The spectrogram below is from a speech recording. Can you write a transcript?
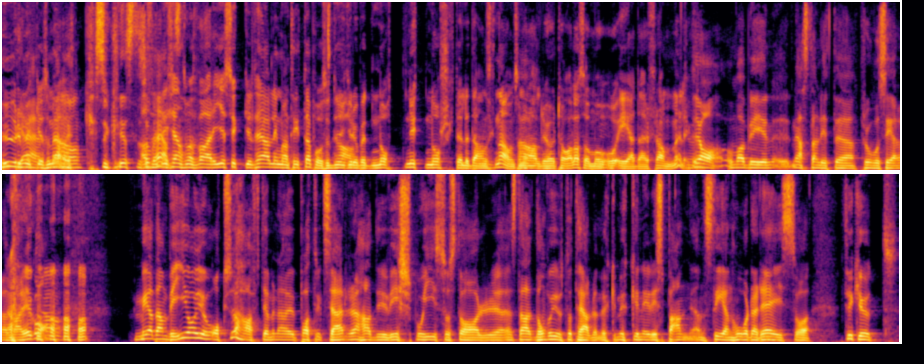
Hur mycket som helst. mycket cyklister Alltså, som det helst. känns som att varje cykeltävling man tittar på så dyker Ja. det upp ett något, nytt norskt eller danskt namn som man aldrig hört talas om och, och är där framme. Liksom. Ja, och man blir nästan lite provocerad varje gång. Medan vi har ju också haft, jag menar Patrik Serra hade ju Virsbo, Isostar, eh, de var ute och tävlade mycket, mycket nere i Spanien, stenhårda race och fick ut,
